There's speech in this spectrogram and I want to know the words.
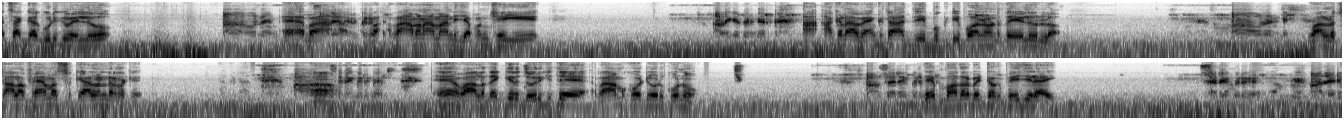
చక్కగా గుడికి వెళ్ళు. రామనామాన్ని జపం చెయ్యి. అక్కడ వెంకటాద్రి బుక్ డిపో అని ఉంటుంది ఏలూరులో. అవునండి. వాళ్ళు చాలా ఫేమస్ క్యాలెండర్లకి. ఏ వాళ్ళ దగ్గర దొరికితే రామకోటి ఒకటి కొను. రేపు మొదలుపెట్టి ఒక పేజీ రాయి. సరే ఆల్రెడీ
